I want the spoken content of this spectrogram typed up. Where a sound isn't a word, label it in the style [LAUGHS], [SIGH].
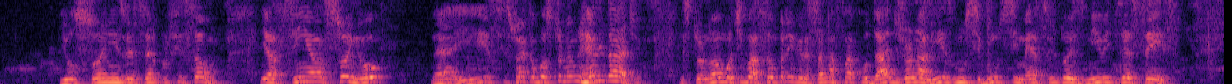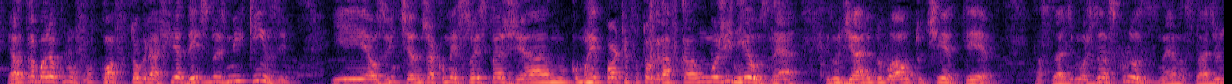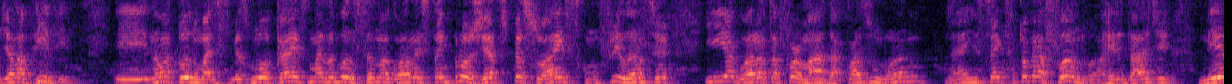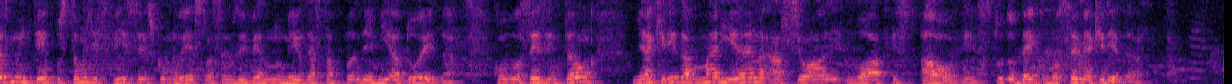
e o sonho em exercer a profissão. E assim ela sonhou, né, e esse sonho acabou se tornando realidade. Se tornou a motivação para ingressar na faculdade de jornalismo no segundo semestre de 2016. Ela trabalhou como, com a fotografia desde 2015 e aos 20 anos já começou a estagiar no, como repórter fotográfica lá no Mogi News, né? E no Diário do Alto Tietê na cidade de Mogi das Cruzes, né, na cidade onde ela vive. E não atuando mais nesses mesmos locais, mas avançando agora, ela está em projetos pessoais como freelancer e agora ela está formada há quase um ano né, e segue fotografando a realidade, mesmo em tempos tão difíceis como esse que nós estamos vivendo no meio desta pandemia doida. Com vocês, então, minha querida Mariana Acioli Lopes Alves. Tudo bem com você, minha querida?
